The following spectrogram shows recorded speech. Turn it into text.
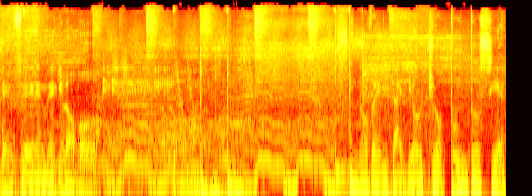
FM Globo 98.7.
